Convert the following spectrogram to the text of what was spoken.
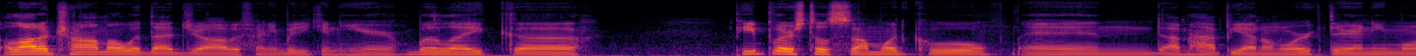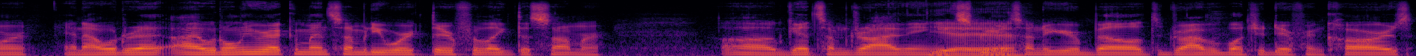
a lot of trauma with that job, if anybody can hear. But like, uh, people are still somewhat cool, and I'm happy I don't work there anymore. And I would re- I would only recommend somebody work there for like the summer, uh, get some driving Yeah, experience yeah. under your belt, drive a bunch of different cars,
